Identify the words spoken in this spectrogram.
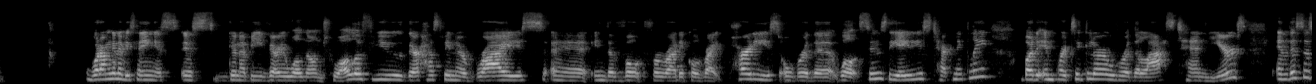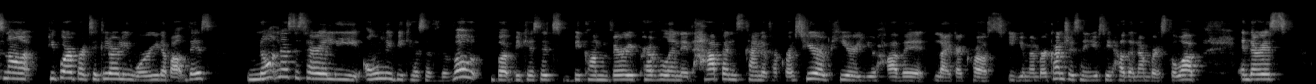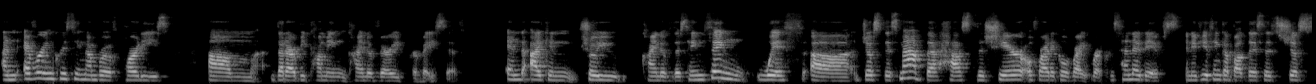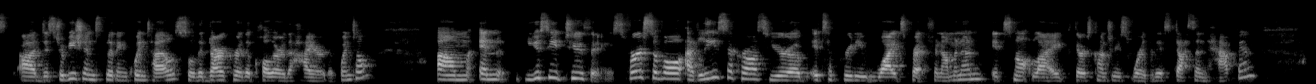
what I'm going to be saying is, is going to be very well known to all of you. There has been a rise uh, in the vote for radical right parties over the, well, since the 80s technically, but in particular over the last 10 years. And this is not, people are particularly worried about this, not necessarily only because of the vote, but because it's become very prevalent. It happens kind of across Europe. Here you have it like across EU member countries, and you see how the numbers go up. And there is an ever increasing number of parties um, that are becoming kind of very pervasive. And I can show you kind of the same thing with uh, just this map that has the share of radical right representatives. And if you think about this, it's just uh, distribution split in quintiles. So the darker the color, the higher the quintile. Um, and you see two things. First of all, at least across Europe, it's a pretty widespread phenomenon. It's not like there's countries where this doesn't happen.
